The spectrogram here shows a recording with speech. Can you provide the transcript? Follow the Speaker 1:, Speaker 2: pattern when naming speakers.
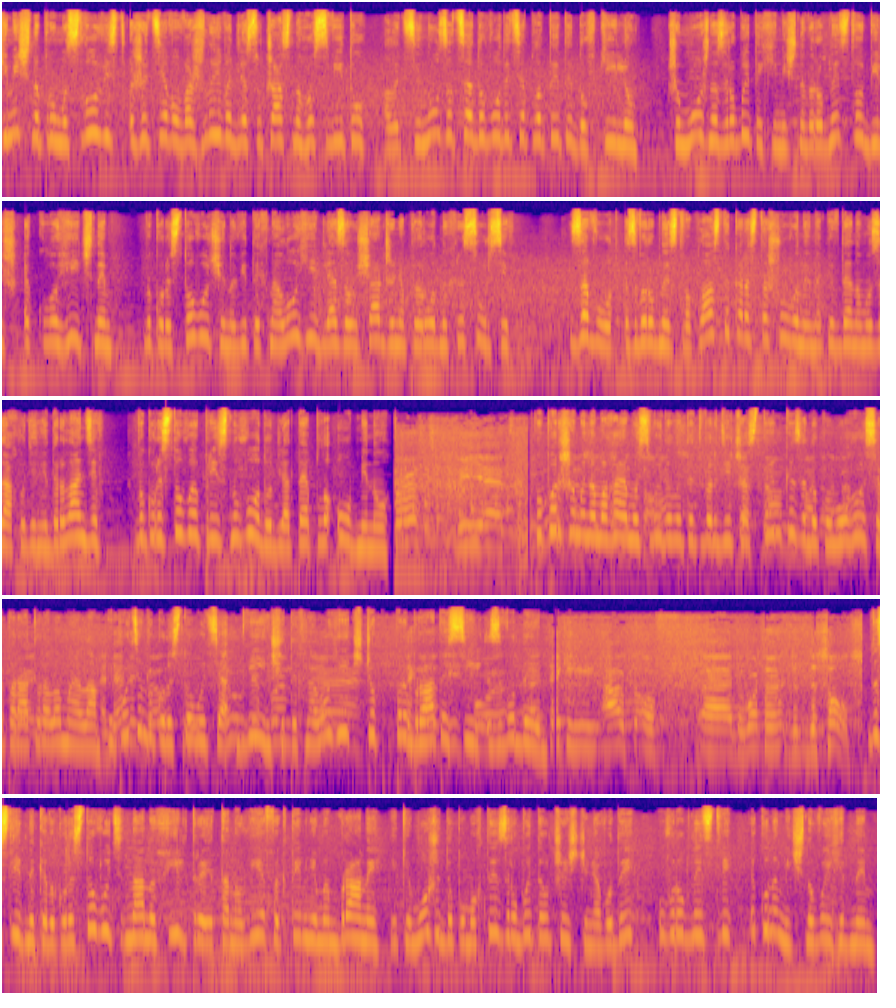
Speaker 1: Хімічна промисловість життєво важлива для сучасного світу, але ціну за це доводиться платити довкіллю. Чи можна зробити хімічне виробництво більш екологічним, використовуючи нові технології для заощадження природних ресурсів? Завод з виробництва пластика, розташований на південному заході Нідерландів, використовує прісну воду для теплообміну. По-перше, ми намагаємось видалити тверді частинки за допомогою сепаратора ламела, і потім використовуються дві інші технології, щоб прибрати сіль з води. Дослідники використовують нанофільтри та нові ефективні мембрани, які можуть допомогти зробити очищення води у виробництві економічно вигідним.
